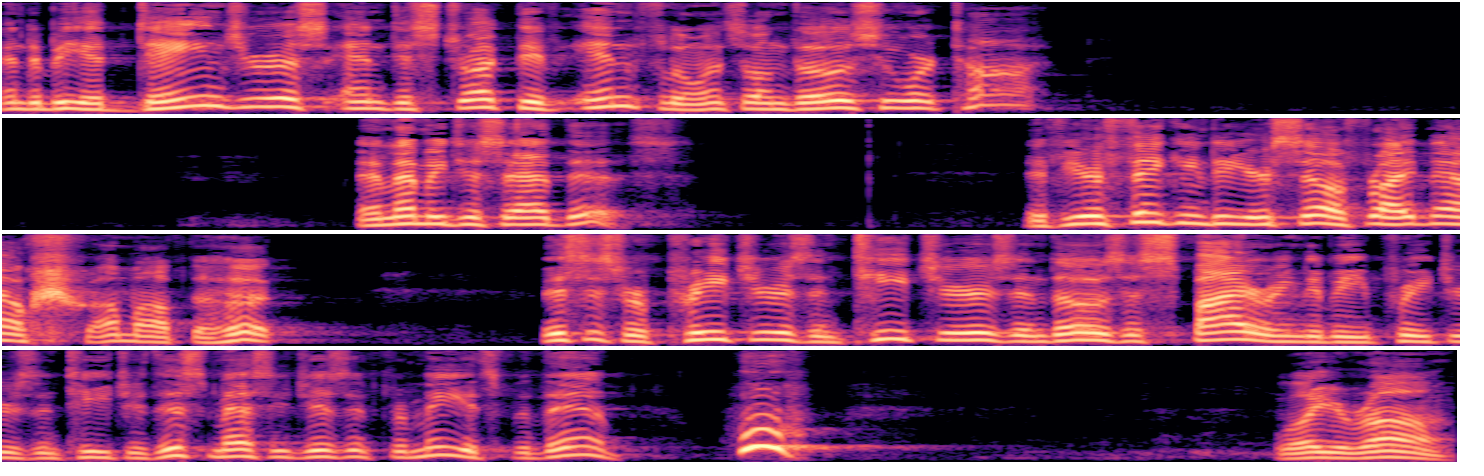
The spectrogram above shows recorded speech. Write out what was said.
and to be a dangerous and destructive influence on those who are taught. And let me just add this. If you're thinking to yourself right now, I'm off the hook, this is for preachers and teachers and those aspiring to be preachers and teachers. This message isn't for me, it's for them. Whew! Well, you're wrong.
